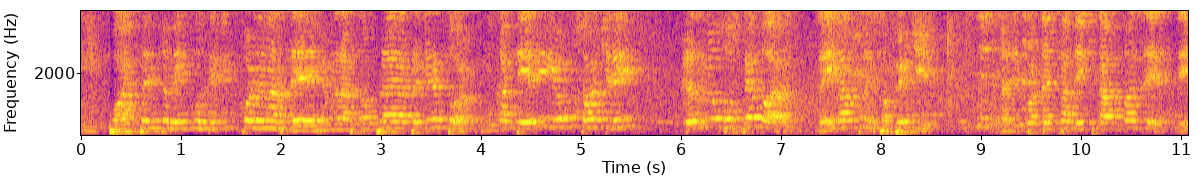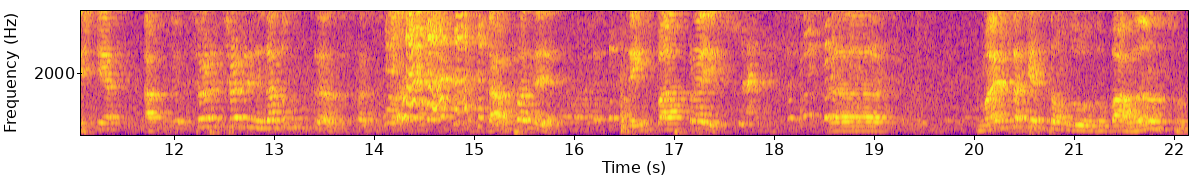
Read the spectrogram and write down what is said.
E pode ter também, inclusive, coordenar, é, remuneração para diretor. Nunca teve e eu só tirei grana do meu bolso até agora. Ganhei nada com isso, só perdi. Mas é importante saber que dá para fazer. Desde que a, a- se, se or- se organizar, todo mundo transa, sabe? Dá para fazer. Tem espaço para isso. Ah, mas essa questão do, do balanço,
